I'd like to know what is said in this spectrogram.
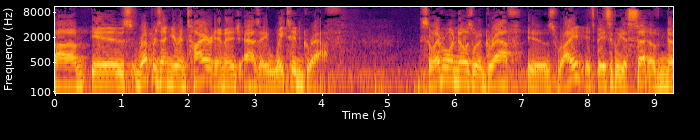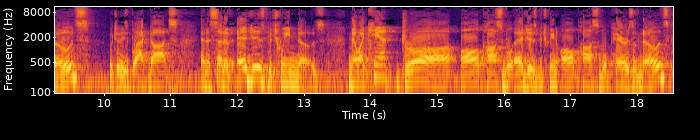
um, is represent your entire image as a weighted graph. So everyone knows what a graph is, right? It's basically a set of nodes, which are these black dots, and a set of edges between nodes. Now I can't draw all possible edges between all possible pairs of nodes,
